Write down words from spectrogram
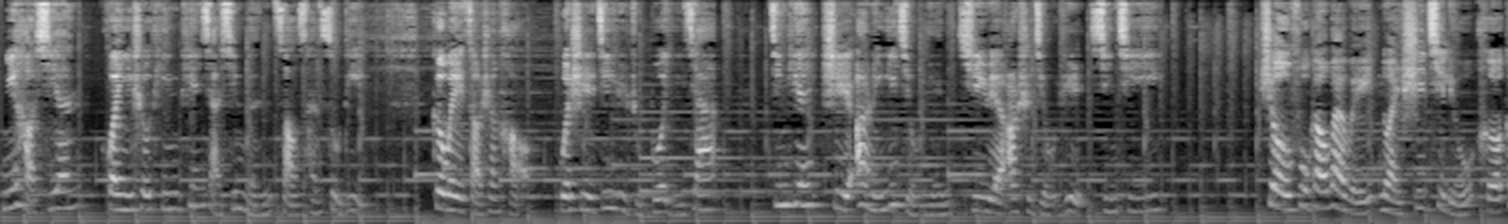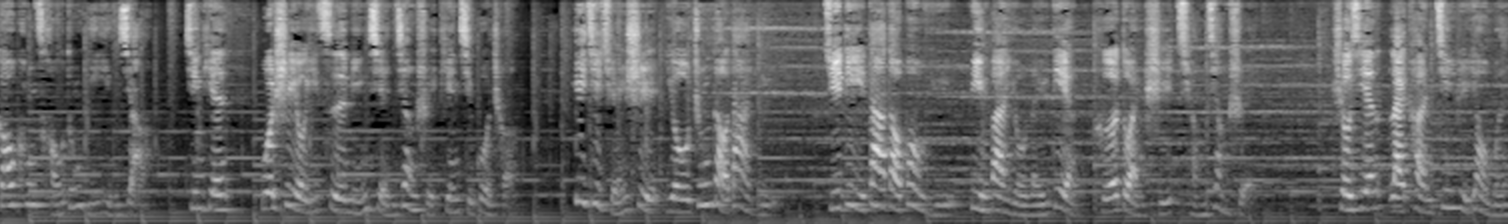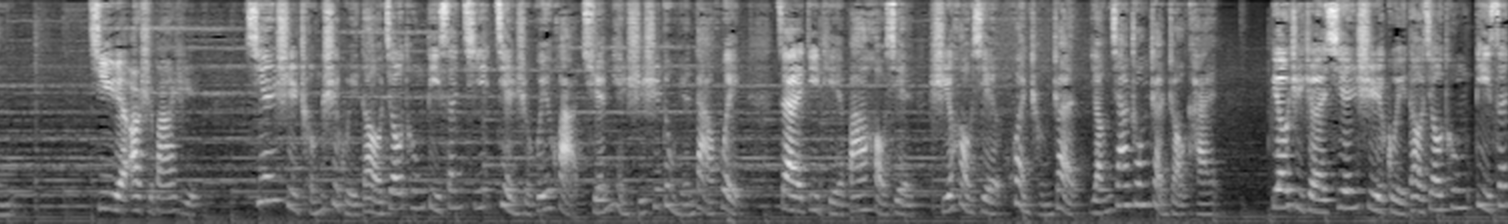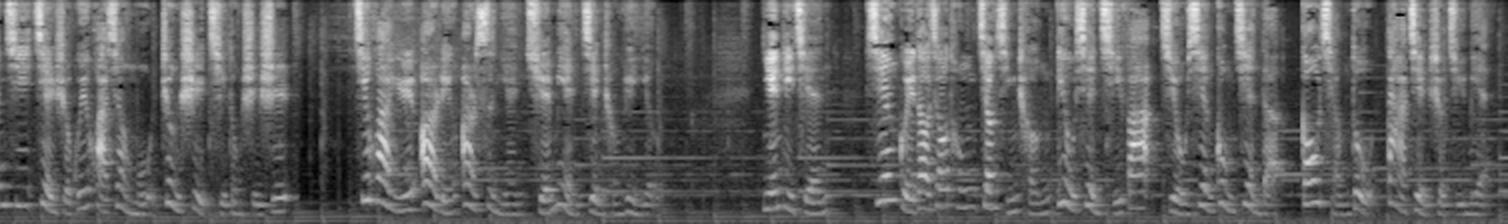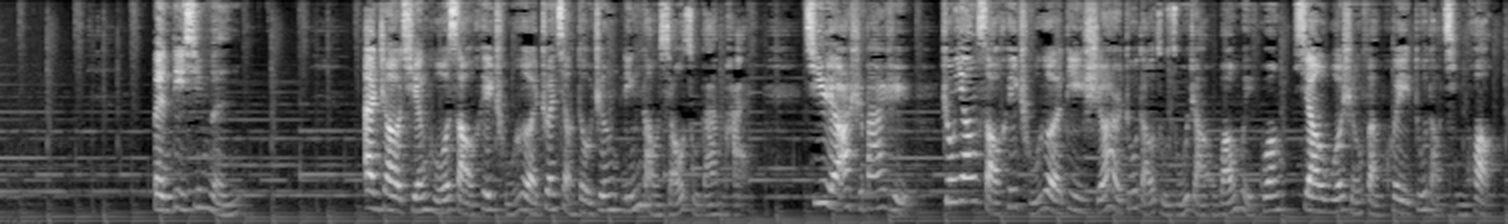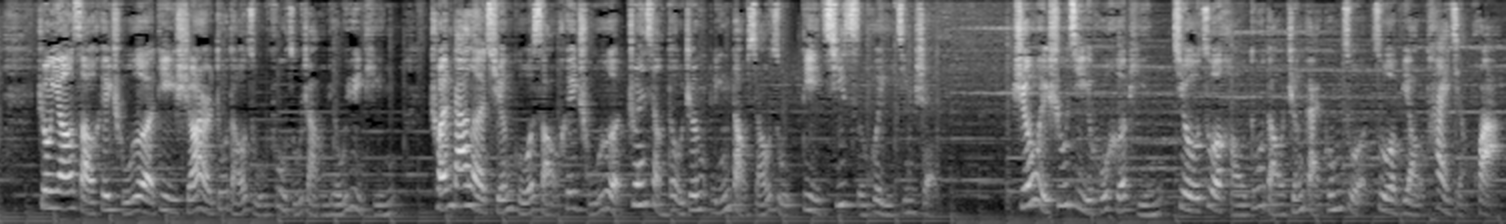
你好，西安，欢迎收听《天下新闻早餐速递》。各位早上好，我是今日主播宜佳。今天是二零一九年七月二十九日，星期一。受副高外围暖湿气流和高空槽东移影响，今天我市有一次明显降水天气过程，预计全市有中到大雨，局地大到暴雨，并伴有雷电和短时强降水。首先来看今日要闻。七月二十八日，西安市城市轨道交通第三期建设规划全面实施动员大会在地铁八号线、十号线换乘站、杨家庄站召开，标志着西安市轨道交通第三期建设规划项目正式启动实施，计划于二零二四年全面建成运营。年底前。西安轨道交通将形成六线齐发、九线共建的高强度大建设局面。本地新闻：按照全国扫黑除恶专项斗争领导小组的安排，七月二十八日，中央扫黑除恶第十二督导组组长王伟光向我省反馈督导情况。中央扫黑除恶第十二督导组副组长刘玉婷传达了全国扫黑除恶专项斗争领导小组第七次会议精神。省委书记胡和平就做好督导整改工作做表态讲话。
